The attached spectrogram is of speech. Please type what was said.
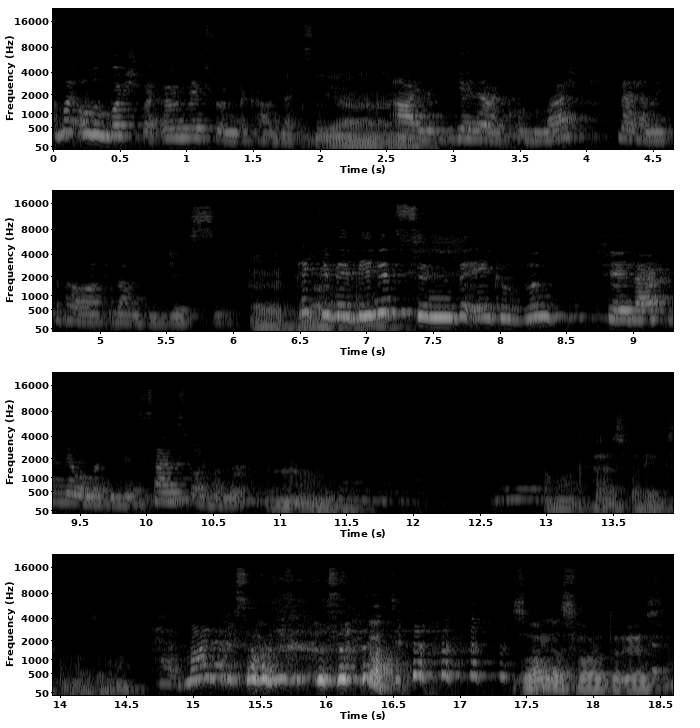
ama onun boş ver. Övmek zorunda kalacaksın. Yani. Ayrı genel konular. Merhametli falan filan diyeceksin. Evet. Peki be benim senin de en kızdığım şeyler ne olabilir? Sen sor bana. Hmm. Ben sorayım sana o zaman. Ha, Madem sordun. Zorla sorduruyorsun.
